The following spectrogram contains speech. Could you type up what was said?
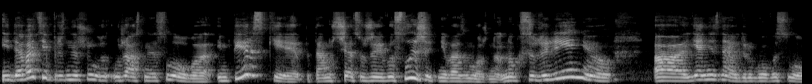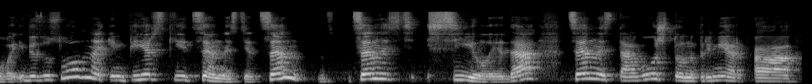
и давайте я произношу ужасное слово «имперские», потому что сейчас уже его слышать невозможно, но, к сожалению, а, я не знаю другого слова. И, безусловно, имперские ценности. Цен, ценность силы, да? ценность того, что, например, а,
